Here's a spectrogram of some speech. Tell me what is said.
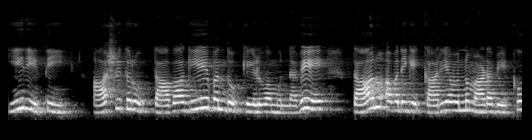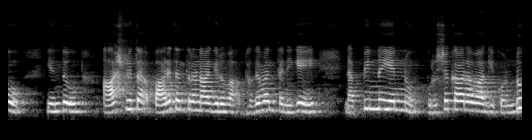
ಈ ರೀತಿ ಆಶ್ರಿತರು ತಾವಾಗಿಯೇ ಬಂದು ಕೇಳುವ ಮುನ್ನವೇ ತಾನು ಅವರಿಗೆ ಕಾರ್ಯವನ್ನು ಮಾಡಬೇಕು ಎಂದು ಆಶ್ರಿತ ಪಾರತಂತ್ರನಾಗಿರುವ ಭಗವಂತನಿಗೆ ನಪ್ಪಿನ್ನೆಯನ್ನು ಪುರುಷಕಾರವಾಗಿಕೊಂಡು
